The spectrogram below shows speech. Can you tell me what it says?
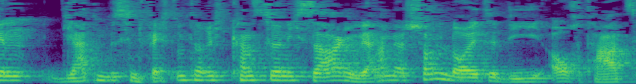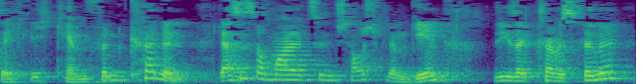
denn die hatten ein bisschen Fechtunterricht, kannst du ja nicht sagen. Wir haben ja schon Leute, die auch tatsächlich kämpfen können. Lass uns doch mal zu den Schauspielern gehen. Wie gesagt, Travis Fimmel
